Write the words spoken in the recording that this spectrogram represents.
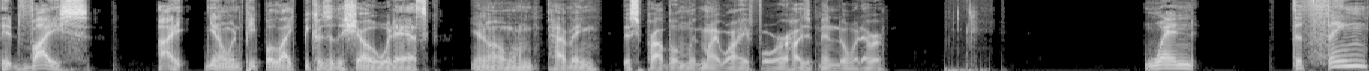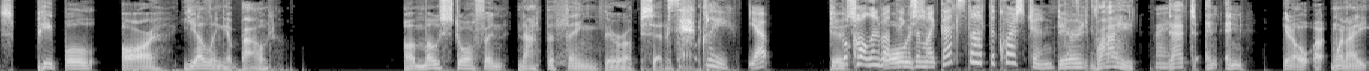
advice I, you know, when people like because of the show would ask, you know, I'm having this problem with my wife or husband or whatever. When the things people are yelling about are most often not the thing they're upset about. exactly. Yep. People There's call in about always- things. I'm like, that's not the question. They're right. Right. That's and and you know uh, when I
